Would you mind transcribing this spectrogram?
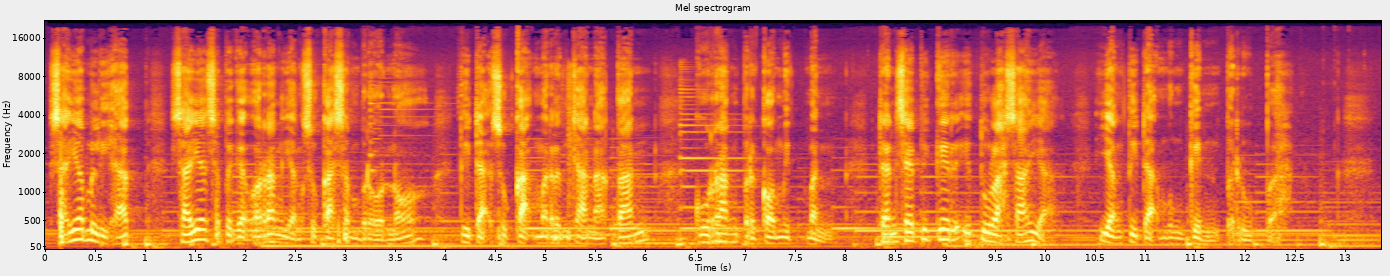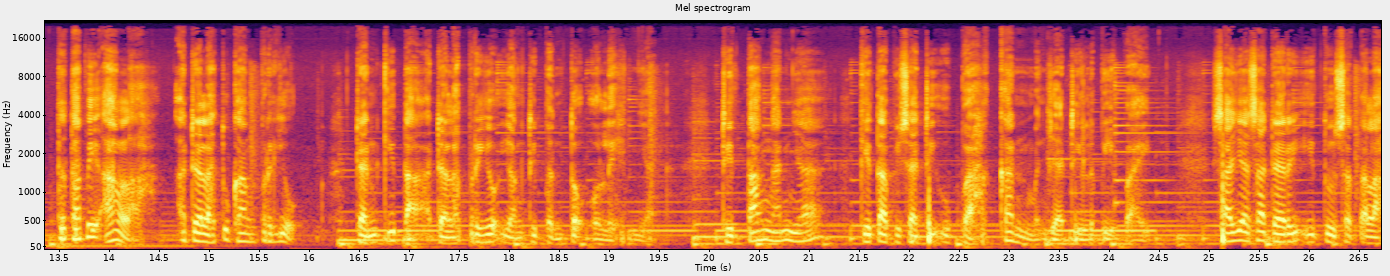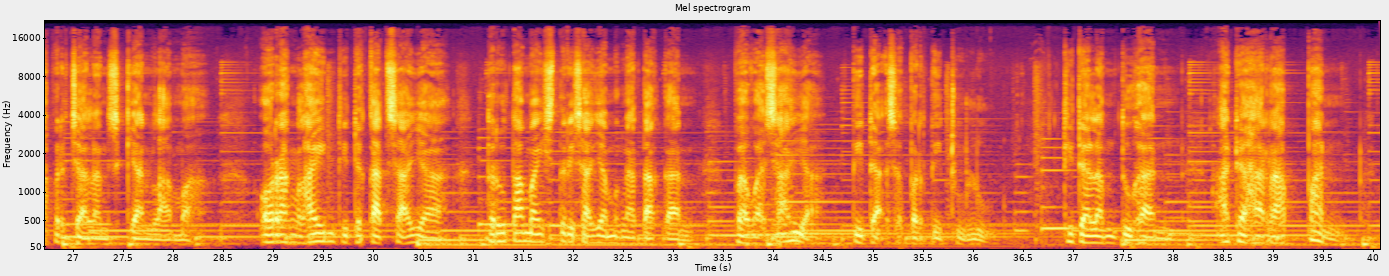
Saya melihat saya sebagai orang yang suka sembrono, tidak suka merencanakan, kurang berkomitmen, dan saya pikir itulah saya yang tidak mungkin berubah. Tetapi Allah adalah tukang periuk dan kita adalah periuk yang dibentuk olehnya. Di tangannya kita bisa diubahkan menjadi lebih baik. Saya sadari itu setelah berjalan sekian lama. Orang lain di dekat saya, terutama istri saya mengatakan bahwa saya tidak seperti dulu di dalam Tuhan ada harapan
